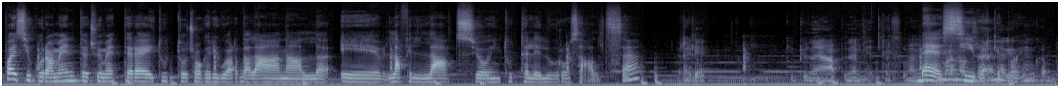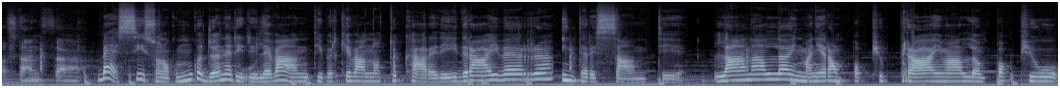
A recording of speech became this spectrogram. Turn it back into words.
Poi sicuramente ci metterei tutto ciò che riguarda l'anal e la fellazio in tutte le loro salse. Perché chi più ne ha più ne mette, insomma. Beh sì, perché poi... comunque abbastanza... Beh sì, sono comunque generi rilevanti perché vanno a toccare dei driver interessanti. L'anal in maniera un po' più primal, un po' più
